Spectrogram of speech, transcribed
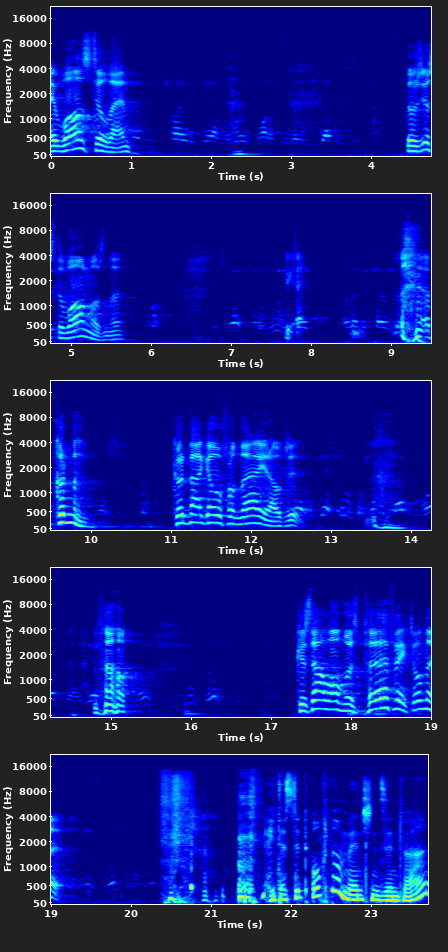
It was till then. There was just the one, wasn't there? I couldn't. Couldn't I go from there? You know, 'cause it, no, because that one was perfect, wasn't it? Ey, dass das auch nur Menschen sind, wa?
